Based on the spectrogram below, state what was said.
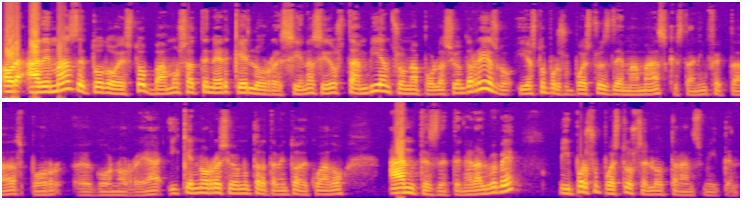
Ahora, además de todo esto, vamos a tener que los recién nacidos también son una población de riesgo. Y esto, por supuesto, es de mamás que están infectadas por eh, gonorrea y que no reciben un tratamiento adecuado antes de tener al bebé y, por supuesto, se lo transmiten.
